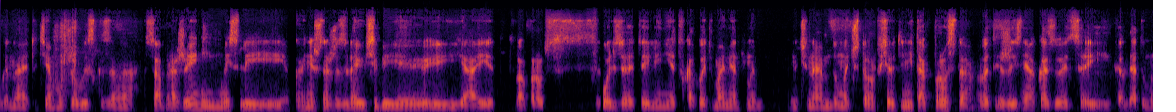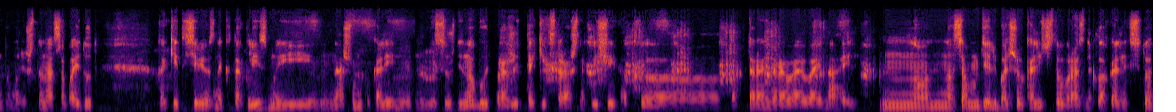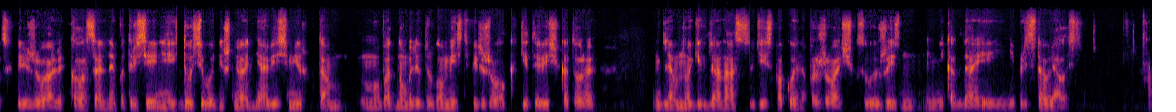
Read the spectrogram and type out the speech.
Много на эту тему уже высказано соображений, мыслей. И, конечно же, задаю себе и я и этот вопрос, польза это или нет. В какой-то момент мы начинаем думать, что все это не так просто в этой жизни оказывается. И когда-то мы думали, что нас обойдут какие-то серьезные катаклизмы, и нашему поколению не суждено будет прожить таких страшных вещей, как, э, как Вторая мировая война. Но на самом деле большое количество в разных локальных ситуациях переживали колоссальное потрясение. И до сегодняшнего дня весь мир там в одном или в другом месте переживал какие-то вещи, которые для многих, для нас, людей, спокойно проживающих свою жизнь, никогда и не представлялось.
